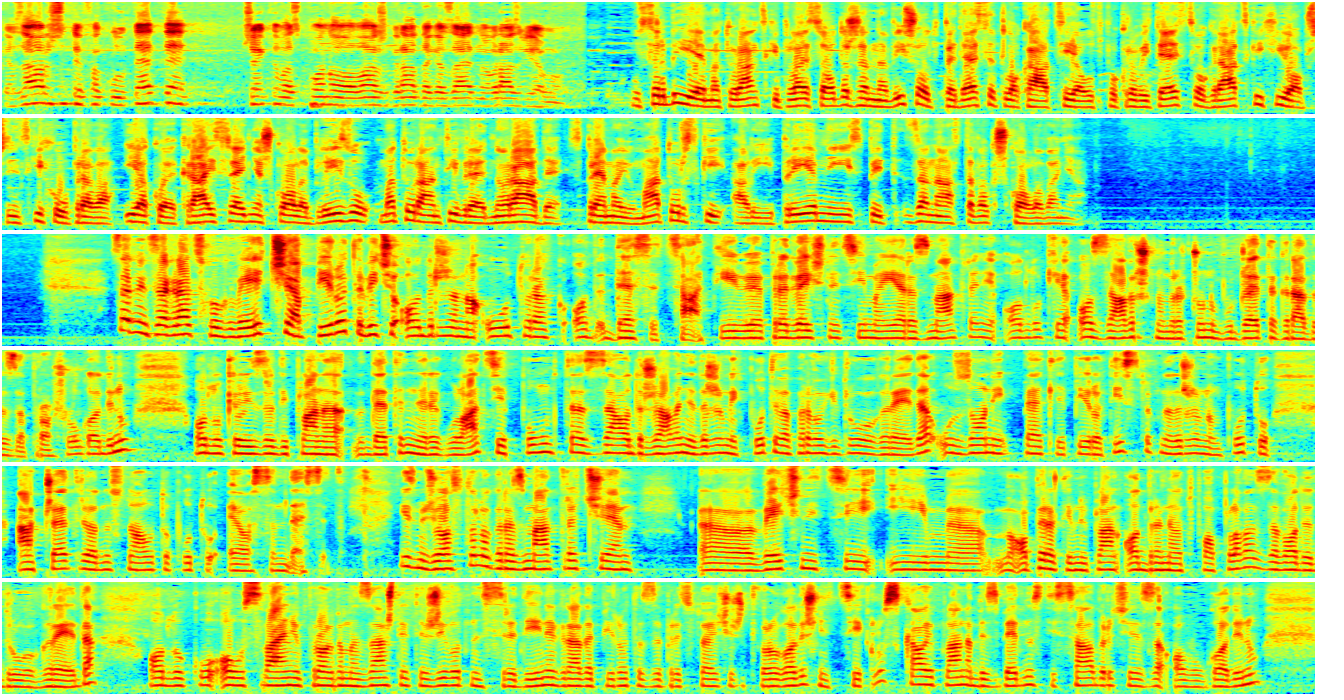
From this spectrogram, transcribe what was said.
Kad završite fakultete, čeka vas ponovo vaš grad da ga zajedno razvijamo. U Srbiji je maturantski ples održan na više od 50 lokacija uz pokroviteljstvo gradskih i opštinskih uprava. Iako je kraj srednje škole blizu, maturanti vredno rade, spremaju maturski, ali i prijemni ispit za nastavak školovanja. Sednica gradskog veća Pirota biće održana utorak od 10 sati. Pred većnicima je razmatranje odluke o završnom računu budžeta grada za prošlu godinu, odluke o izradi plana detaljne regulacije punkta za održavanje državnih puteva prvog i drugog reda u zoni petlje Pirot Istok na državnom putu A4, odnosno autoputu E80. Između ostalog razmatraće većnici i operativni plan odbrane od poplava za vode drugog reda, odluku o usvajanju programa zaštite životne sredine grada Pirota za predstojeći četvorogodišnji ciklus, kao i plana bezbednosti saobraćaja za ovu godinu.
